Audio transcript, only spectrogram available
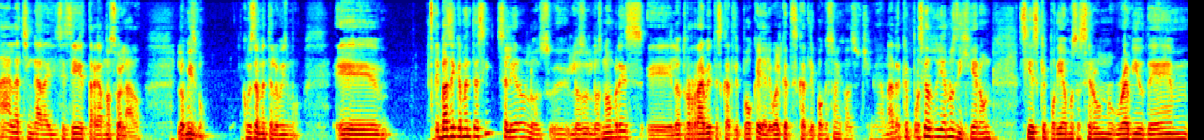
ah, la chingada y se sigue tragando su helado. Lo mismo, justamente lo mismo. Eh, básicamente así salieron los, eh, los, los nombres. eh, el otro Rabbit, Tezcatlipoca, y al igual que Tezcatlipoca, son hijos de su chingada madre. Que por cierto ya nos dijeron si es que podíamos hacer un review de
